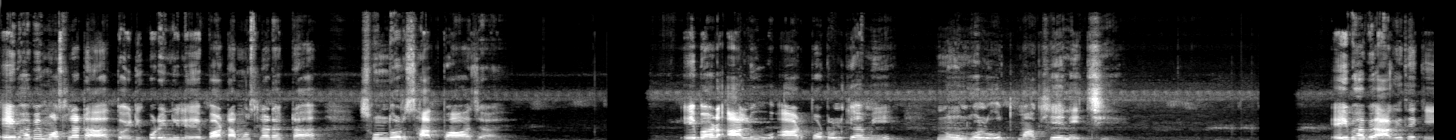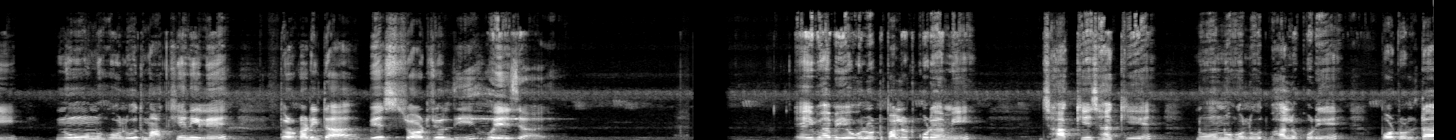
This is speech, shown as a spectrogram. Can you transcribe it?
এইভাবে মশলাটা তৈরি করে নিলে বাটা মশলার একটা সুন্দর স্বাদ পাওয়া যায়। এবার আলু আর পটলকে আমি নুন, হলুদ মাখিয়ে নিচ্ছি। এইভাবে আগে থেকেই নুন, হলুদ মাখিয়ে নিলে তরকারিটা বেশ চটজলদি হয়ে যায়। এইভাবে ওলট পালট করে আমি ঝাঁকিয়ে ঝাঁকিয়ে নুন, হলুদ ভালো করে পটলটা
